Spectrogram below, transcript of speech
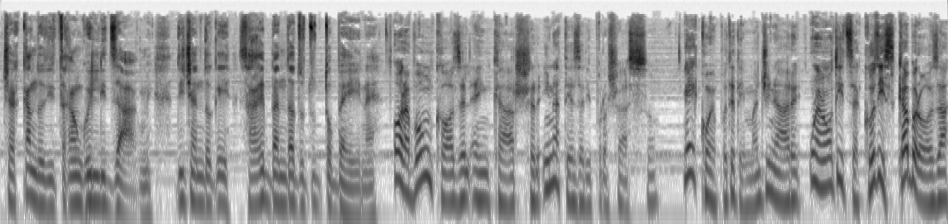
cercando di tranquillizzarmi, dicendo che sarebbe andato tutto bene. Ora Von Kosel è in carcere in attesa di processo. E come potete immaginare, una notizia così scabrosa,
